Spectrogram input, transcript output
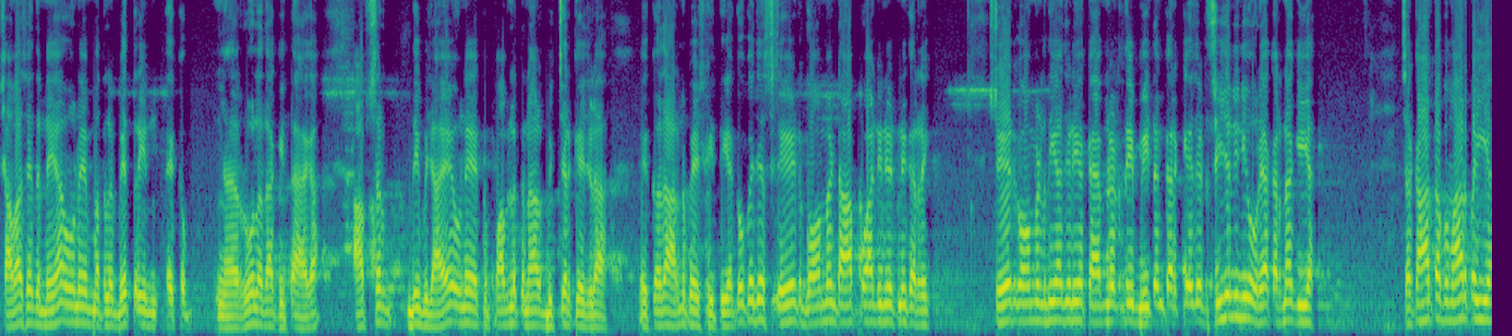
ਸ਼ਾਬਾਸ਼ੇ ਦਿੰਨੇ ਆ, ਉਹਨੇ ਮਤਲਬ ਬਿਹਤਰੀਨ ਇੱਕ ਰੋਲ ਅਦਾ ਕੀਤਾ ਹੈਗਾ। ਅਫਸਰ ਦੀ ਬਜਾਏ ਉਹਨੇ ਇੱਕ ਪਬਲਿਕ ਨਾਲ ਵਿਚਰ ਕੇ ਜਿਹੜਾ ਇੱਕ ਉਦਾਹਰਨ ਪੇਸ਼ ਕੀਤੀ ਹੈ, ਕਿਉਂਕਿ ਜੇ ਸਟੇਟ ਗਵਰਨਮੈਂਟ ਆਪ ਕੋਆਰਡੀਨੇਟ ਨਹੀਂ ਕਰ ਰਹੀ ਸਟੇਟ ਗਵਰਨਮੈਂਟ ਦੀਆਂ ਜਿਹੜੀਆਂ ਕੈਬਨਿਟ ਦੀ ਮੀਟਿੰਗ ਕਰਕੇ ਜੇ ਡਿਸੀਜਨ ਹੀ ਨਹੀਂ ਹੋ ਰਿਹਾ, ਕਰਨਾ ਕੀ ਆ? ਸਰਕਾਰ ਤਾਂ ਬਿਮਾਰ ਪਈ ਆ।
